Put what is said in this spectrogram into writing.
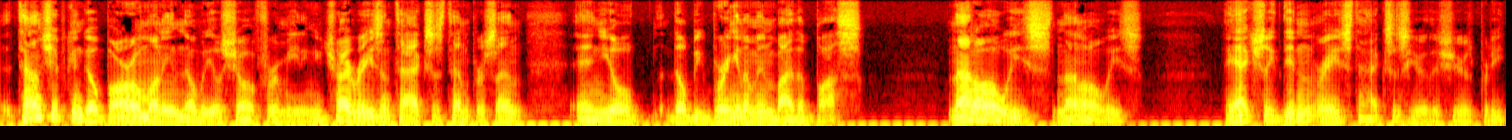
The township can go borrow money, nobody will show up for a meeting. You try raising taxes ten percent and you'll they'll be bringing them in by the bus. Not always, not always. They actually didn't raise taxes here this year. It's pretty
